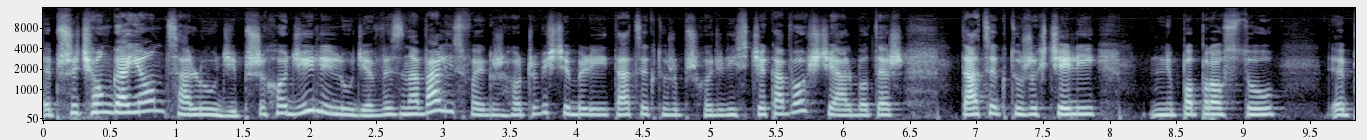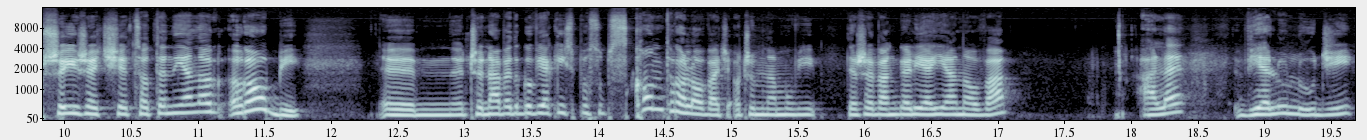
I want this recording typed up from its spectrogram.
y, przyciągająca ludzi. Przychodzili ludzie, wyznawali swoje grzechy. Oczywiście byli tacy, którzy przychodzili z ciekawości, albo też tacy, którzy chcieli mm, po prostu y, przyjrzeć się, co ten Jan robi czy nawet go w jakiś sposób skontrolować, o czym nam mówi też Ewangelia Janowa, ale wielu ludzi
